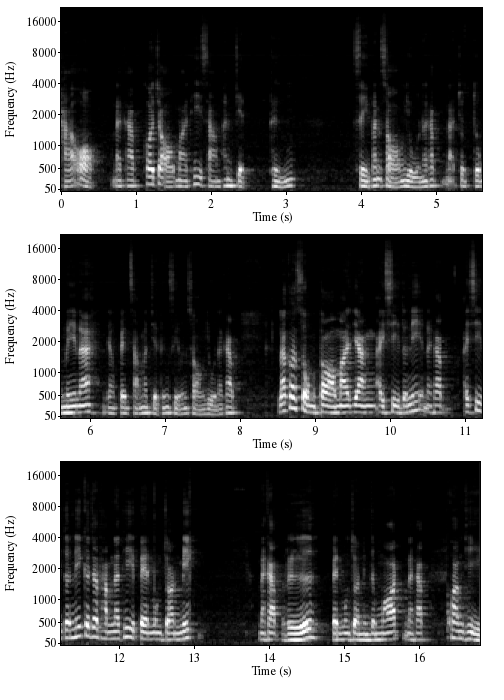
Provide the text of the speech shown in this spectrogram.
ขาออกนะครับ ก็จะออกมาที่3,007ถึง4,002อยู่นะครับณจุดตรงนี้นะยังเป็น3,007ถึง4,002อยู่นะครับ แล้วก็ส่งต่อมายัง IC ตัวนี้นะครับ IC ตัวนี้ก็จะทำหน้าที่เป็นวงจรมิกนะครับหรือเป็นวงจรอินเตอร์มอสนะครับความถี่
